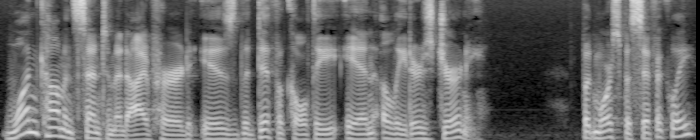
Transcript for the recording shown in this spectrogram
One common sentiment I've heard is the difficulty in a leader's journey. But more specifically,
